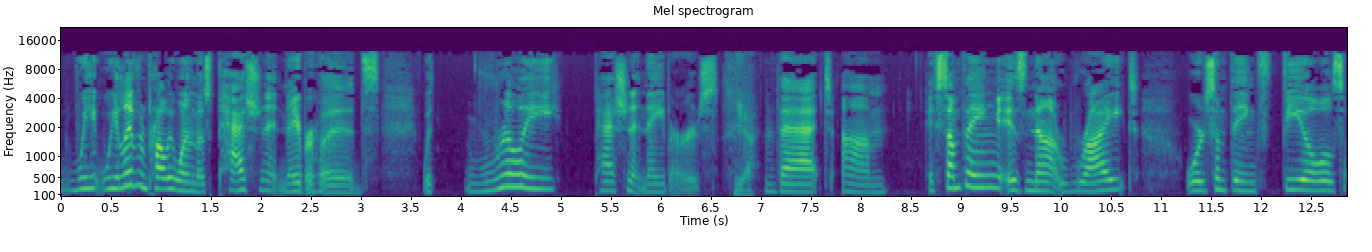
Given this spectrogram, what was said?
we we live in probably one of the most passionate neighborhoods with really passionate neighbors. Yeah. That um, if something is not right or something feels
